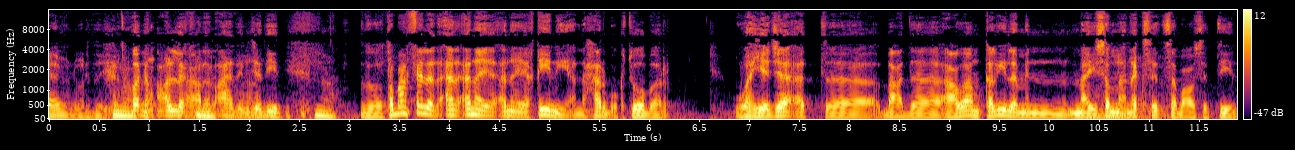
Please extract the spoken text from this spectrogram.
احلام الوردية. ونعلق على العهد الجديد. نعم. طبعا فعلا أنا- أنا أنا يقيني أن حرب أكتوبر وهي جاءت آه، بعد أعوام قليلة من ما يسمى نكسة 67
